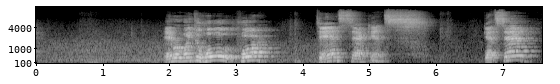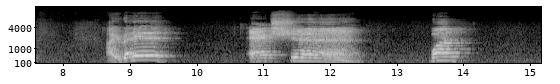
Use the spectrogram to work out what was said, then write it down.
And we're going to hold for 10 seconds. Get set. Are you ready? Action. One,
